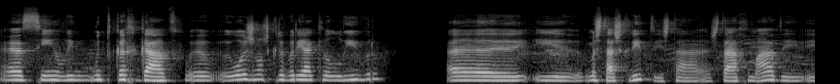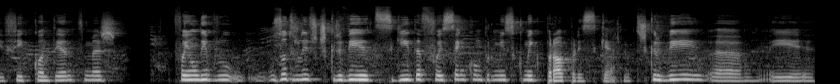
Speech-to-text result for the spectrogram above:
É assim, ali muito carregado. Eu, hoje não escreveria aquele livro Uh, e, mas está escrito e está, está arrumado e, e, fico contente, mas foi um livro, os outros livros que escrevi de seguida foi sem compromisso comigo própria sequer. Escrevi uh, e,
